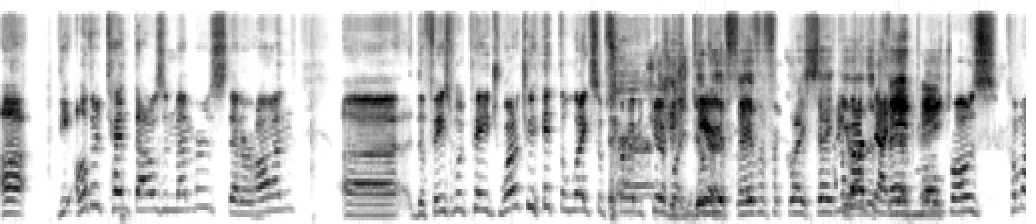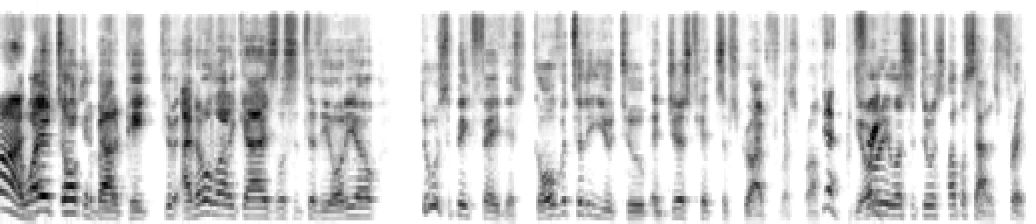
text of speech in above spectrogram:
Uh, the other 10,000 members that are on uh, the Facebook page, why don't you hit the like, subscribe, and share button do me a favor for Christ's sake? How You're on about the that, fan you page. mofos? Come Now, on. Why are you talking about it, Pete? I know a lot of guys listen to the audio. Do us a big favor. Go over to the YouTube and just hit subscribe for us, bro. Yeah, If you free. already listened to us, help us out. It's free.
